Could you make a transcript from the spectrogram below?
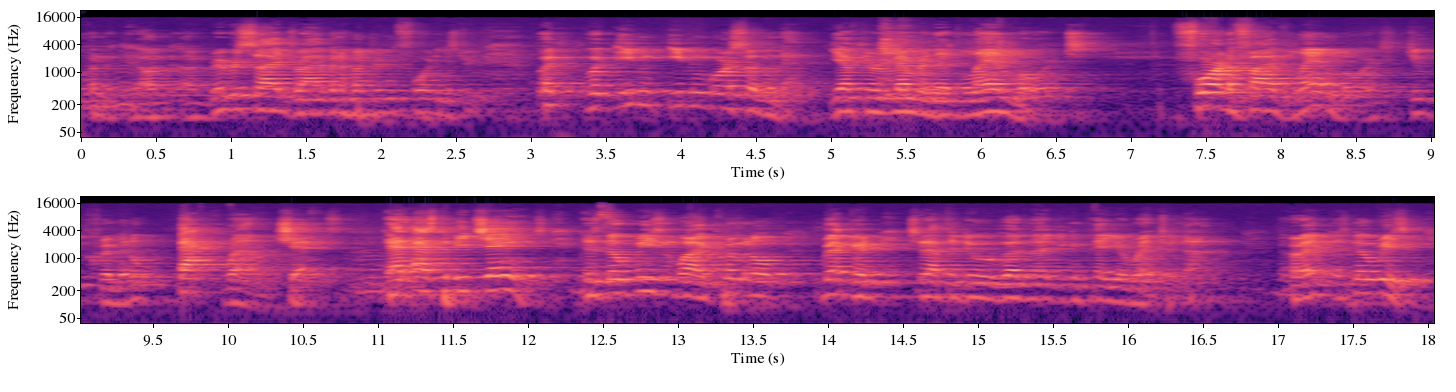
on, on, on Riverside Drive at 140th Street. But what even, even more so than that, you have to remember that landlords, four out of five landlords do criminal background checks. That has to be changed. There's no reason why a criminal record should have to do with whether or not you can pay your rent or not. All right, there's no reason.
